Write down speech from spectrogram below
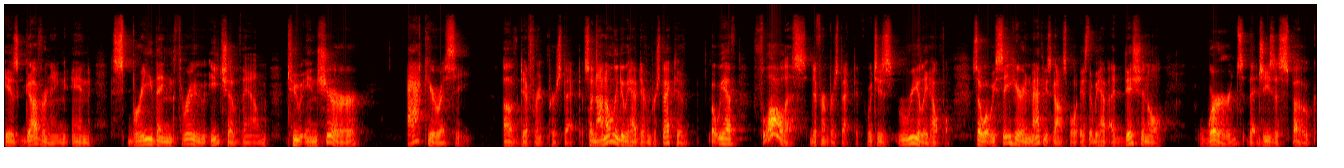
is governing and breathing through each of them to ensure accuracy of different perspectives. So not only do we have different perspective, but we have flawless different perspective, which is really helpful. So what we see here in Matthew's gospel is that we have additional words that Jesus spoke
